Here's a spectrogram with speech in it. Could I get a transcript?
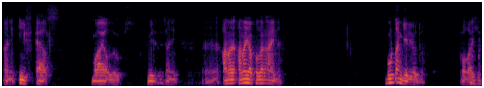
hani if else, while loops, hani e, ana ana yapılar aynı. Buradan geliyordu olay. Hı hı.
